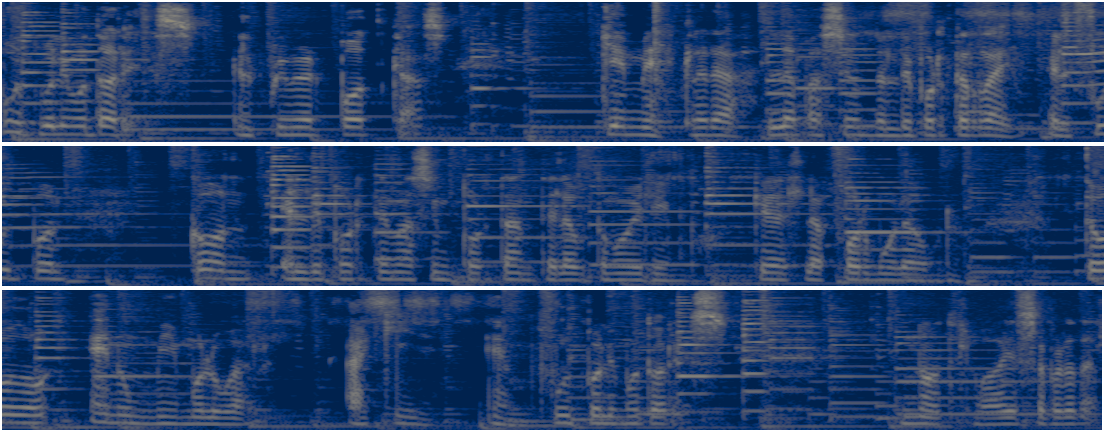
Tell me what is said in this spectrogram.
Fútbol y Motores, el primer podcast que mezclará la pasión del deporte rey, el fútbol, con el deporte más importante el automovilismo, que es la Fórmula 1. Todo en un mismo lugar, aquí en Fútbol y Motores. No te lo vayas a perder.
